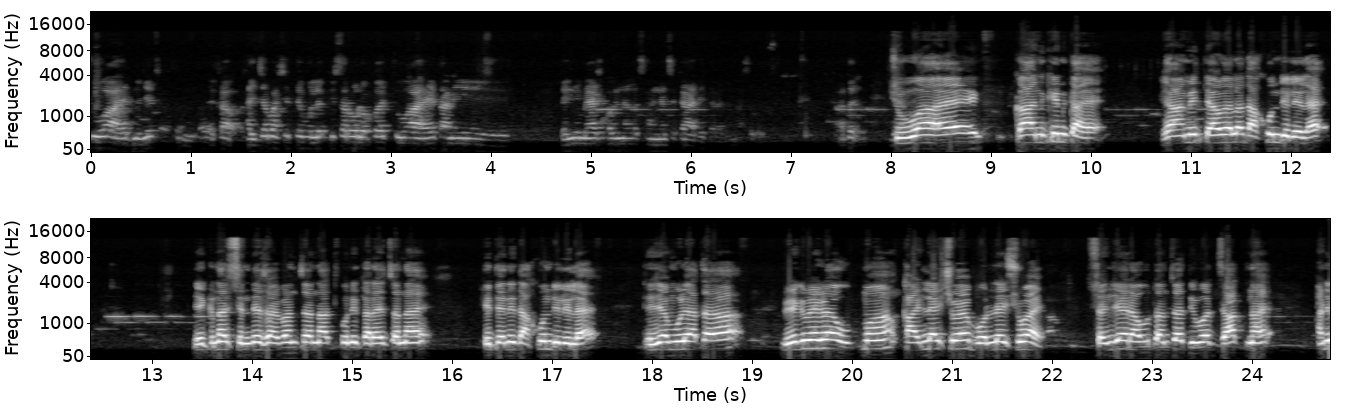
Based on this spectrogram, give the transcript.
चुवा आहेत. म्हणजे एका खालच्या भाषेत ते बोलले की सर्व लोक चुवा आहेत आणि त्यांनी मॅच बघण्याला सांगण्याचं काय अधिकार आहे? असं. आता चुवा आहे का आणखीन काय आहे? हे आम्ही त्यावेळेला दाखवून दिलेलं आहे. एकनाथ शिंदे साहेबांचा नाद कोणी करायचा नाही हे त्यांनी दाखवून दिलेलं आहे. त्याच्यामुळे आता वेगवेगळ्या उपमा काढल्याशिवाय बोलल्याशिवाय संजय राऊतांचा दिवस जात नाही आणि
